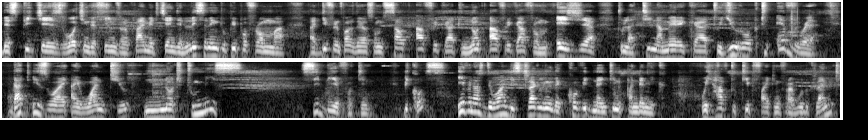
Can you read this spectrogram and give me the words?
the speeches, watching the films on climate change, and listening to people from uh, uh, different parts. There was from South Africa to North Africa, from Asia to Latin America to Europe to everywhere. That is why I want you not to miss CBA 14 because even as the world is struggling with the COVID 19 pandemic, we have to keep fighting for a good climate.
